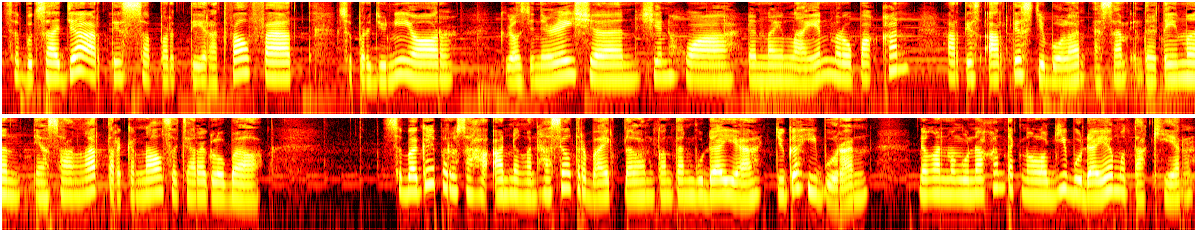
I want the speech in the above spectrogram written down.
Sebut saja artis seperti Red Velvet, Super Junior, Girls' Generation, Shinhwa, dan lain-lain merupakan artis-artis jebolan SM Entertainment yang sangat terkenal secara global. Sebagai perusahaan dengan hasil terbaik dalam konten budaya juga hiburan, dengan menggunakan teknologi budaya mutakhir,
